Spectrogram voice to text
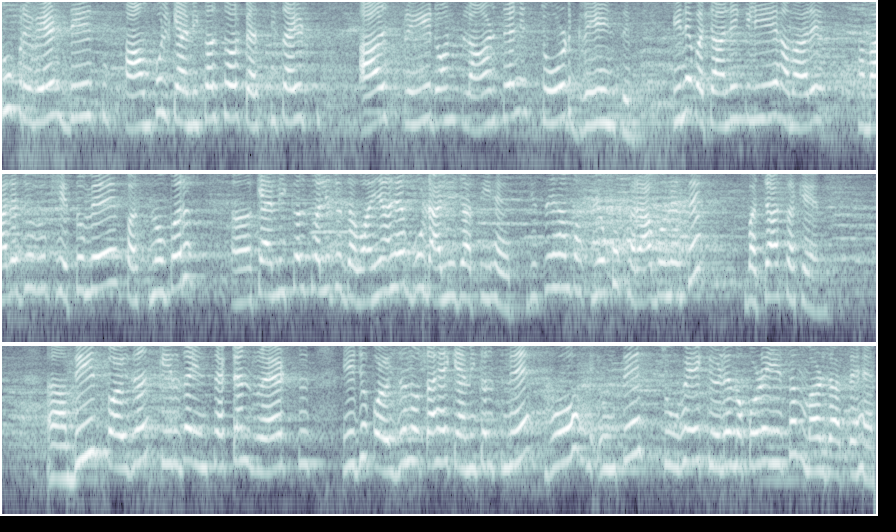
To prevent this harmful chemicals और pesticides are spread on plants and stored grains इन्हें बचाने के लिए हमारे हमारे जो खेतों में फ़सलों पर केमिकल्स वाली जो दवाइयाँ हैं, वो डाली जाती है, जिससे हम फ़सलों को ख़राब होने से बचा सकें। This poisons kill the insect and rats ये जो पॉइजन होता है केमिकल्स में, वो उनसे चूहे, कीड़े, मकोड़े, ये सब मर जाते हैं।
